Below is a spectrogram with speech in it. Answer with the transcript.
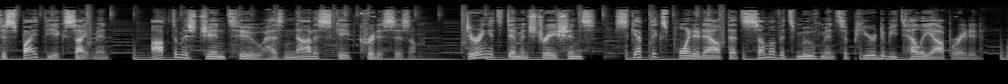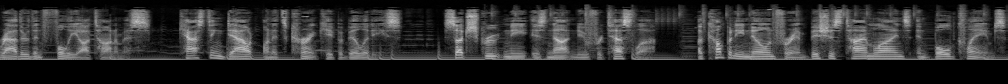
Despite the excitement, Optimus Gen 2 has not escaped criticism. During its demonstrations, skeptics pointed out that some of its movements appeared to be teleoperated rather than fully autonomous, casting doubt on its current capabilities. Such scrutiny is not new for Tesla, a company known for ambitious timelines and bold claims,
